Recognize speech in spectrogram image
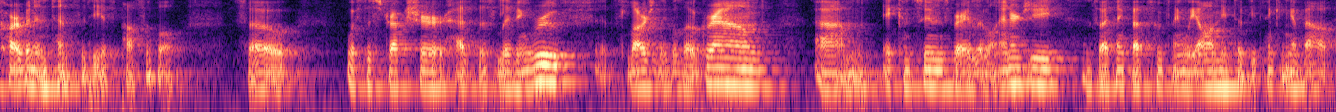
carbon intensity as possible. So, with the structure has this living roof, it's largely below ground. Um, it consumes very little energy, and so I think that's something we all need to be thinking about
